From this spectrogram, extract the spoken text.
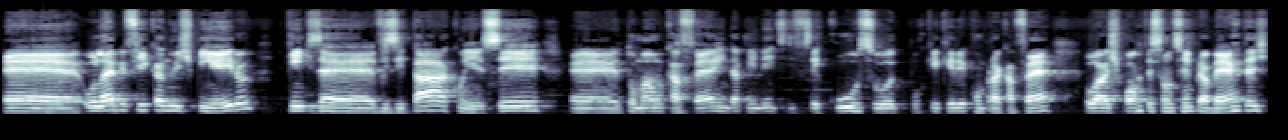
É, o Lab fica no Espinheiro, quem quiser visitar, conhecer, é, tomar um café, independente de ser curso ou porque querer comprar café, ou as portas são sempre abertas.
